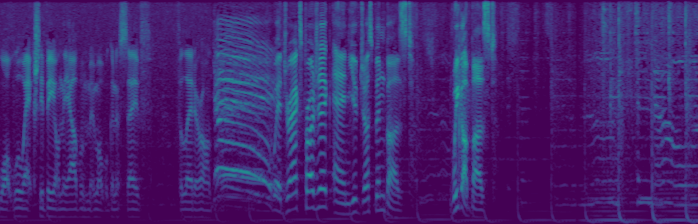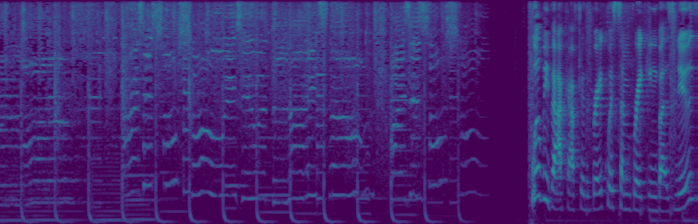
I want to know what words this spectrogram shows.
what will actually be on the album and what we're going to save for later on. We're Drax Project, and you've just been buzzed. We got buzzed. Why is it so, so easy with the lights down? Why is it so, so We'll be back after the break with some breaking buzz news,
